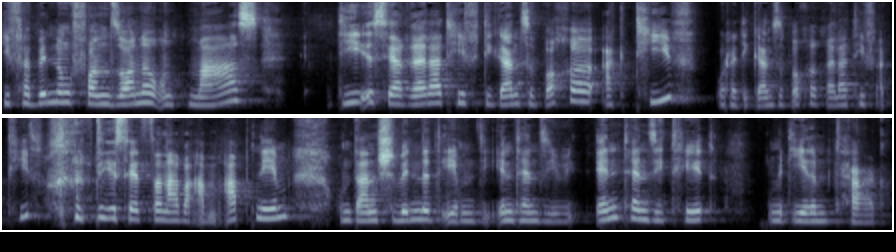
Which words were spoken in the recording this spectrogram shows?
die Verbindung von Sonne und Mars, die ist ja relativ die ganze Woche aktiv oder die ganze Woche relativ aktiv. Die ist jetzt dann aber am Abnehmen und dann schwindet eben die Intensität mit jedem Tag.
